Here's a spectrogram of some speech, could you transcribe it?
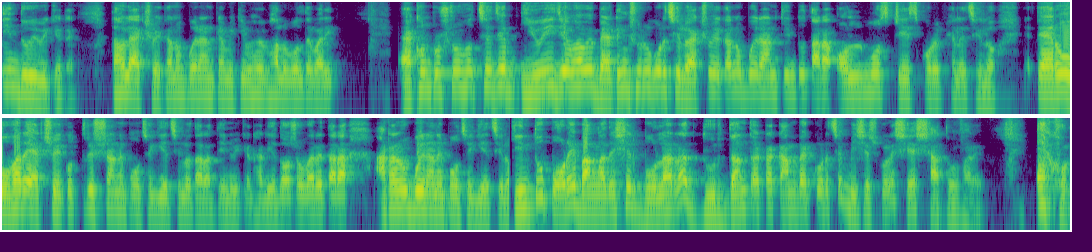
তিন দুই উইকেটে তাহলে একশো একানব্বই রানকে আমি কীভাবে ভালো বলতে পারি? এখন প্রশ্ন হচ্ছে যে ইউএই যেভাবে ব্যাটিং শুরু করেছিল, একশো একানব্বই রান কিন্তু তারা অলমোস্ট চেস করে ফেলেছিল। তেরো ওভারে একশো একত্রিশ রানে পৌঁছে গিয়েছিল তারা তিন উইকেট হারিয়ে। দশ ওভারে তারা আটানব্বই রানে পৌঁছে গিয়েছিল। কিন্তু পরে বাংলাদেশের বোলাররা দুর্দান্ত একটা কামব্যাক করেছে, বিশেষ করে শেষ সাত ওভারে এখন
